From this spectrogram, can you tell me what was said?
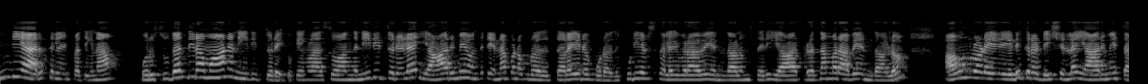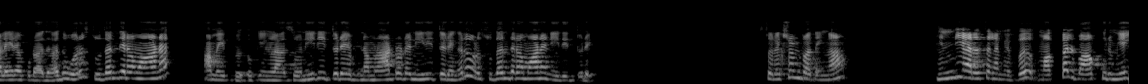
இந்திய அரசியலமைப்பு பாத்தீங்கன்னா ஒரு சுதந்திரமான நீதித்துறை ஓகேங்களா சோ அந்த நீதித்துறையில யாருமே வந்துட்டு என்ன பண்ணக்கூடாது? தலையிடக்கூடாது. குடியரசுத் தலைவராவே இருந்தாலும் சரி யார் பிரதமராவே இருந்தாலும் அவங்களோட எடுக்கிற டிசிஷன்ல யாருமே தலையிடக்கூடாது. அது ஒரு சுதந்திரமான அமைப்பு ஓகேங்களா சோ நீதித்துறை நம்ம நாட்டோட நீதித்துறைங்கிறது ஒரு சுதந்திரமான நீதித்துறை. சோ நெக்ஸ்ட் ஒன் பாத்தீங்கன்னா இந்திய அரசியலமைப்பு மக்கள் வாக்குரிமையை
